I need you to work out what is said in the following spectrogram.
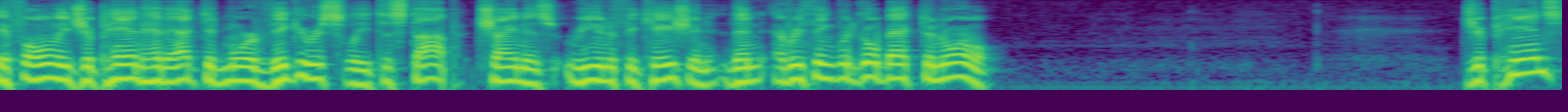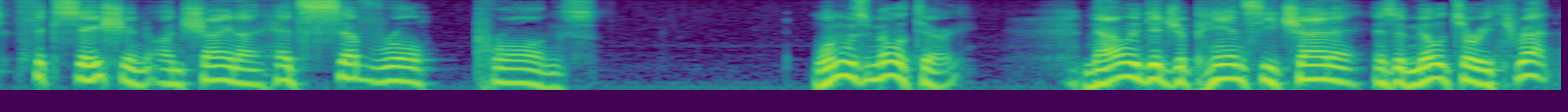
if only Japan had acted more vigorously to stop China's reunification, then everything would go back to normal. Japan's fixation on China had several prongs. One was military. Not only did Japan see China as a military threat,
